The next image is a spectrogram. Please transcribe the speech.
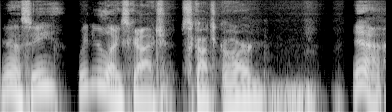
Yeah, see, we do like Scotch. Scotchgard. Yeah,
